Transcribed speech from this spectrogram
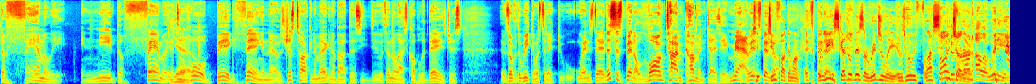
the family and need the family. It's Yeah. a whole big thing. And I was just talking to Megan about this within the last couple of days. Just it was over the weekend. What's today? Wednesday. This has been a long time coming, Desi. Man, it's too, been too a- fucking long. It's when been we a- scheduled this originally, it was when we last saw It each was other. around Halloween.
